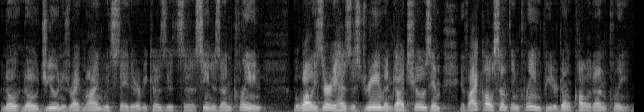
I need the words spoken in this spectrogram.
no, no Jew in his right mind would stay there because it's uh, seen as unclean, but while he's there, he has this dream, and God shows him, if I call something clean, Peter, don't call it unclean.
